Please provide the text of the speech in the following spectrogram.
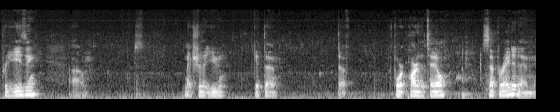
pretty easy. Um, make sure that you get the the fork part of the tail separated and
